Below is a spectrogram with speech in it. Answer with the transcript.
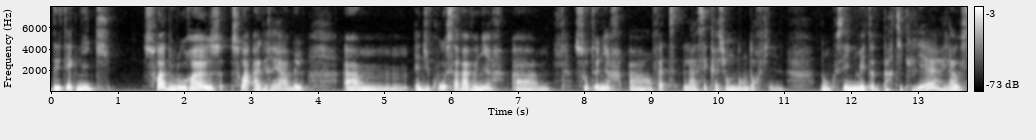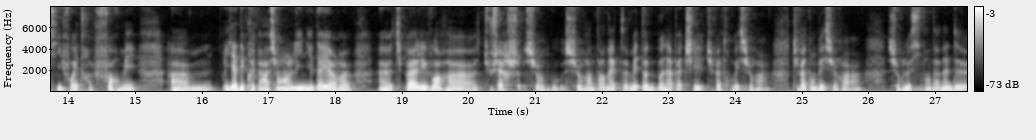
des techniques soit douloureuses, soit agréables. Euh, et du coup, ça va venir euh, soutenir en fait la sécrétion d'endorphines. Donc c'est une méthode particulière et là aussi il faut être formé. il y a des préparations en ligne d'ailleurs tu peux aller voir, tu cherches sur, internet méthode Bonaparte et tu vas, trouver sur, tu vas tomber sur, sur le site internet de,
